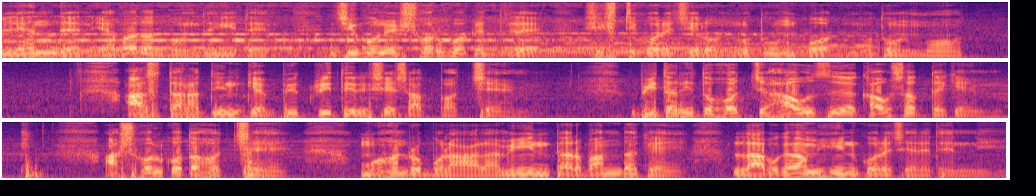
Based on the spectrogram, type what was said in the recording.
লেনদেন, এবাদত বন্দিগিতে, জীবনের সর্বক্ষেত্রে সৃষ্টি করেছিল নতুন পথ, নতুন মত। আজ তারা দিনকে বিকৃতির শেষ হাত পাচ্ছে। বিতাড়িত হচ্ছে হাউস, কাউসার থেকে। আসল কথা হচ্ছে, মহান রব্বুল আলামিন তার বান্দাকে লাভগামহীন করে ছেড়ে দেননি।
